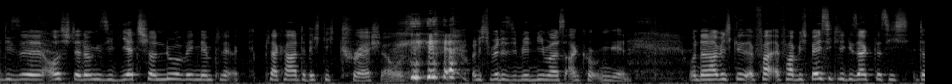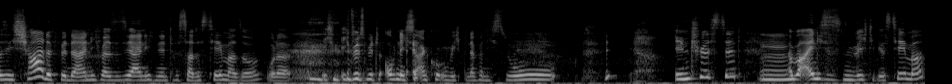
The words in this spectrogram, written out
diese Ausstellung sieht jetzt schon nur wegen dem Pla Plakat richtig trash aus. Und ich würde sie mir niemals angucken gehen. Und dann habe ich, hab ich basically gesagt, dass ich dass ich schade finde eigentlich, weil es ist ja eigentlich ein interessantes Thema so. Oder ich, ich würde es mir auch nicht so angucken, weil ich bin einfach nicht so interested. Mhm. Aber eigentlich ist es ein wichtiges Thema.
